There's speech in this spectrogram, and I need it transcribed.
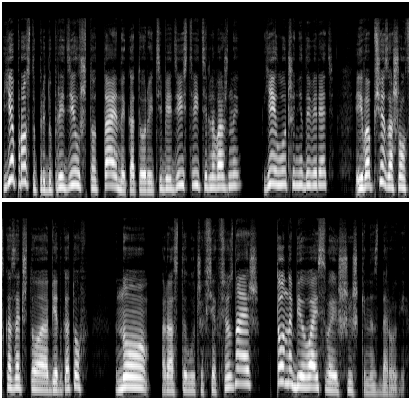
Я просто предупредил, что тайны, которые тебе действительно важны, ей лучше не доверять. И вообще зашел сказать, что обед готов. Но раз ты лучше всех все знаешь, то набивай свои шишки на здоровье.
